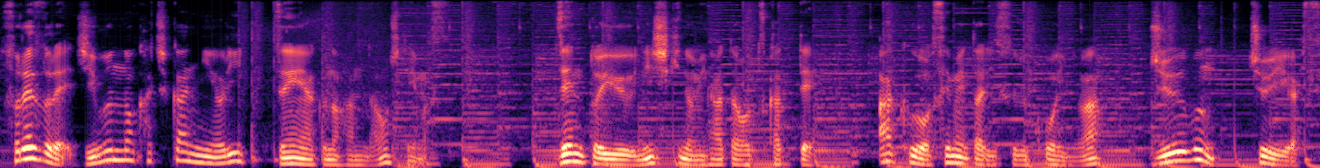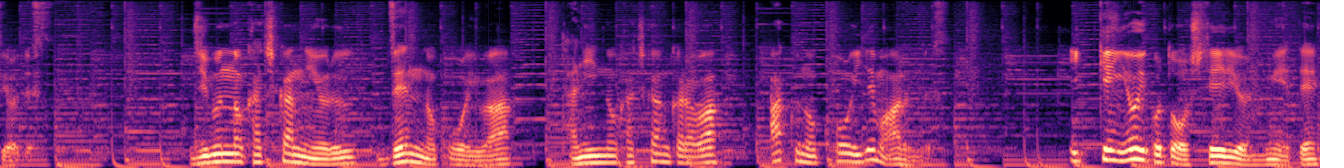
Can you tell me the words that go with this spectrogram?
それぞれ自分の価値観により善悪の判断をしています。善という錦の御旗を使って悪を責めたりする行為には十分注意が必要です。自分の価値観による善の行為は他人の価値観からは悪の行為でもあるんです。一見良いことをしているように見えて、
